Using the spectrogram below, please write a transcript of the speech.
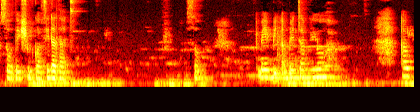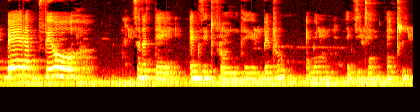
So they should consider that. So maybe a better view a better view so that's the exit from the bedroom i mean exit and entry.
